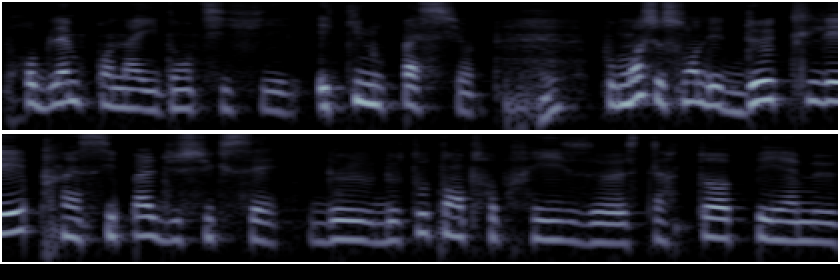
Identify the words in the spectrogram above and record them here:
problème qu'on a identifié et qui nous passionne. Mhm. Pour moi, ce sont les deux clés principales du succès de, de toute entreprise, euh, start-up, PME.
